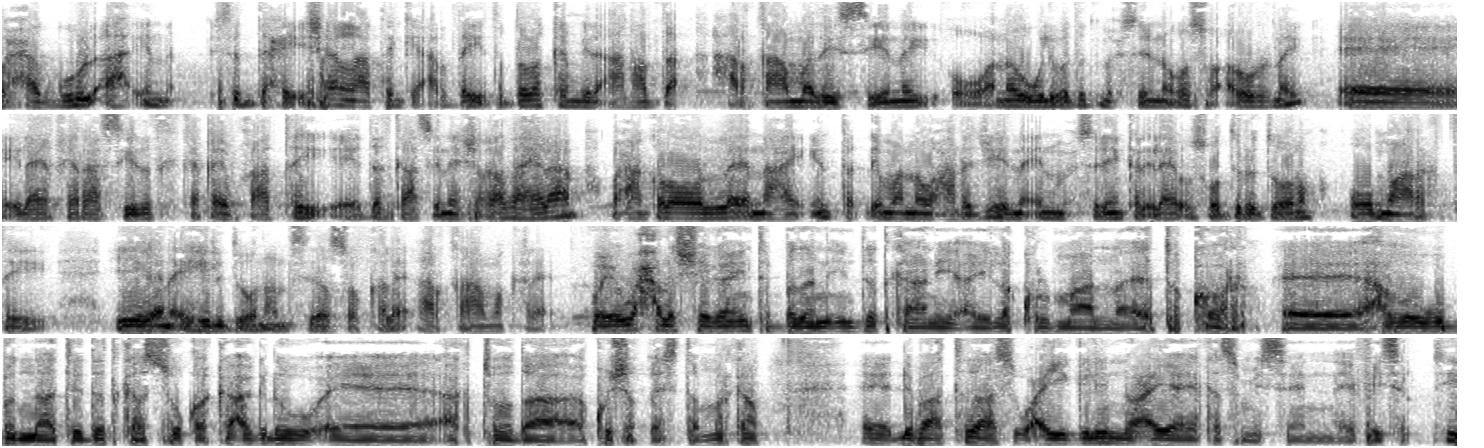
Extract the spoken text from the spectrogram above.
Waxaa guul ah in saddex iyo shan labaatankii arday toddoba ka mid aan hadda harqaamadii siinay oo anaga weliba dad muxsiniin nooga soo aruurinay. Ilahay kheyraha siiya dadka ka qayb qaatay dadkaas inay shaqada helaan. Waxaan kaloo leenahay inta dhimanna waxaan rajaynaa in muxsiniin kale ilahay u soo diri doono oo maaragtay iyagana ay heli doonaan sidaas oo kale harqaamo kale. Waxaa la sheegaa inta badan in dadkani ay la kulmaan takoor. Haba ugu badnaatay dadka suuqa ka agdhow agtooda ku shaqaysta. Marka dhibaatadaas wacyigelin noocay ayaa ka samayseen faysal si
